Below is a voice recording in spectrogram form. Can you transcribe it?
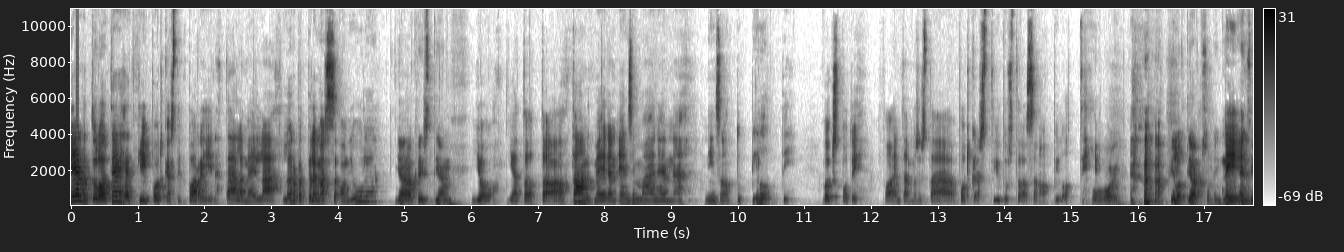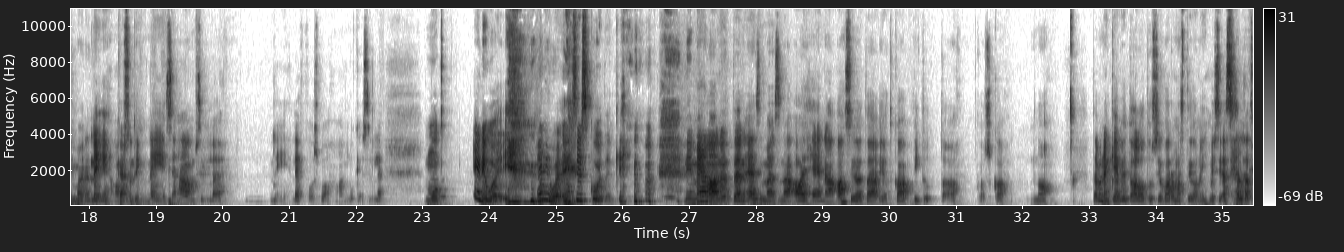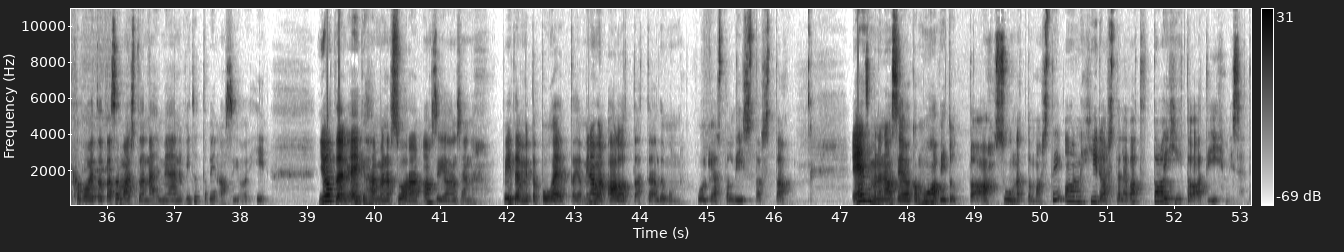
Tervetuloa T-hetki podcastin pariin. Täällä meillä lörpöttelemässä on Julia. Ja Christian. Joo, ja tota, tämä on nyt meidän ensimmäinen niin sanottu pilotti. Voiko Spotify tämmöisestä podcast-jutusta sanoa pilotti? Voi. Pilottijakso, niin, Niin, ensimmäinen Niin, onko se, niin, niin, sehän on silleen, niin, leffois vaan lukee silleen. Mut anyway, Anyway. siis kuitenkin. niin meillä on nyt ensimmäisenä aiheena asioita, jotka vituttaa, koska no, tämmöinen kevyt aloitus ja varmasti on ihmisiä siellä, jotka voi tota, samaistua näihin meidän vituttaviin asioihin. Joten eiköhän mennä suoraan asiaan sen pitemmittä puheitta ja minä voin aloittaa täältä mun huikeasta listasta. Ensimmäinen asia, joka mua vituttaa suunnattomasti, on hidastelevat tai hitaat ihmiset.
